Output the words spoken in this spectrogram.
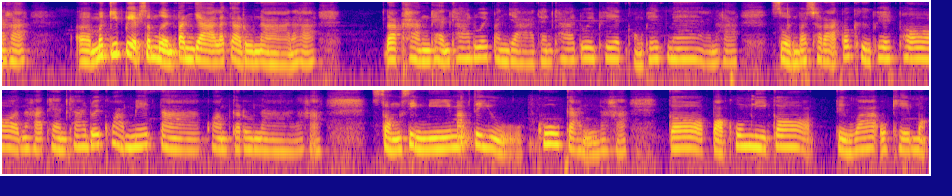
นะคะ เมื่อกี้เปรียบเสมือนปัญญาและกรุณานะคะระฆังแทนค่าด้วยปัญญา แทนค่าด้วยเพศของเพศแม่นะคะ ส่วนวัชระก็คือเพศพ่อนะคะ แทนค่าด้วยความเมตตา ความกรุณานะคะสองสิ่งนี้มักจะอยู่คู่กันนะคะ ก็ปอกคุ้มนี้ก็ถือว่าโอเคเหมาะ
